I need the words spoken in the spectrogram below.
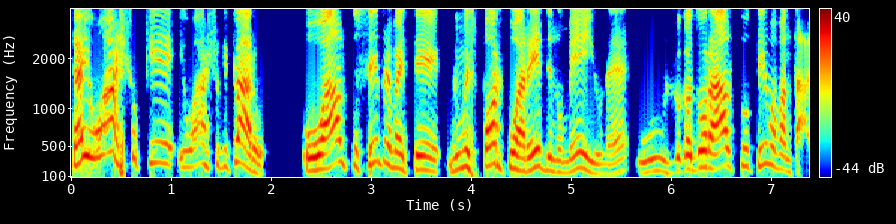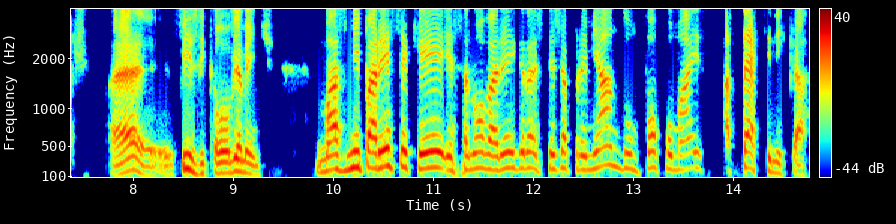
Daí eu acho que, eu acho que, claro, o alto sempre vai ter, num esporte com a rede no meio, né? O jogador alto tem uma vantagem, é, física, obviamente. Mas me parece que essa nova regra esteja premiando um pouco mais a técnica.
